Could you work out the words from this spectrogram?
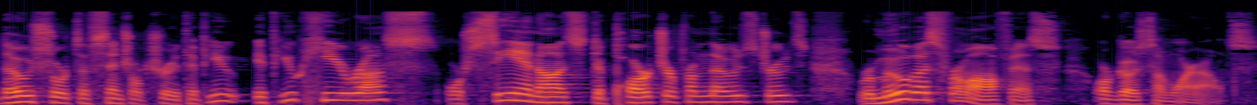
Those sorts of central truth. If you, if you hear us or see in us departure from those truths, remove us from office or go somewhere else.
